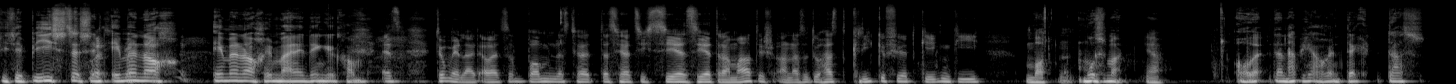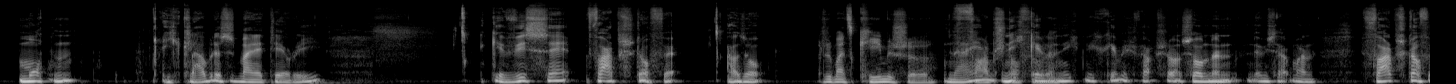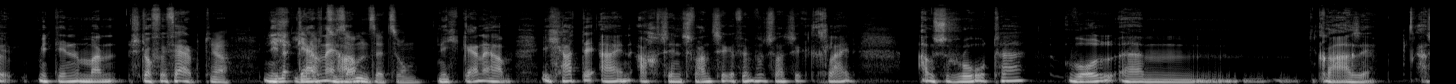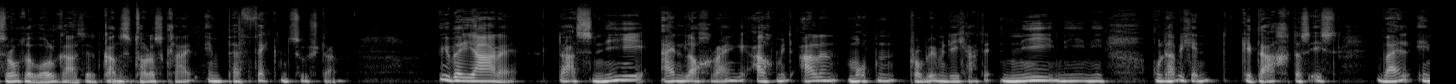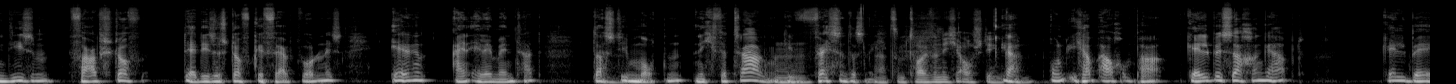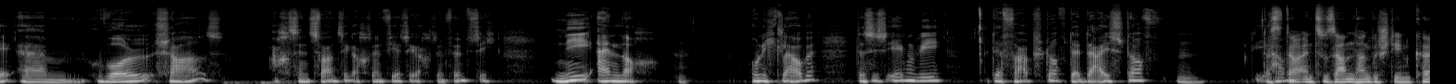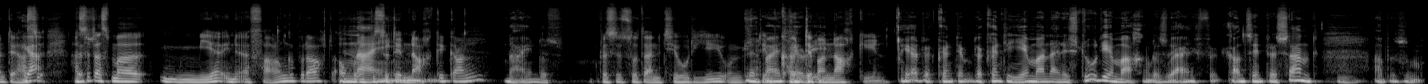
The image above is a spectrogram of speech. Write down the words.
diese Biester sind immer noch, immer noch in meine Dinge gekommen. Es tut mir leid, aber so Bomben, das hört, das hört sich sehr, sehr dramatisch an. Also du hast Krieg geführt gegen die Motten. Muss man. Ja. Aber dann habe ich auch entdeckt, dass Motten, ich glaube, das ist meine Theorie, gewisse Farbstoffe, also Du meinst chemische nein, Farbstoffe? oder? nicht, nicht chemische Farbstoffe, sondern, wie sagt man, Farbstoffe, mit denen man Stoffe färbt. Ja. Je, Nicht nach- je nach gerne haben. Zusammensetzung. nicht gerne haben. Ich hatte ein 1820er, 25er Kleid aus roter Wollgase. Ähm, aus roter Wollgase. Ganz tolles Kleid im perfekten Zustand. Über Jahre da ist nie ein Loch reingegangen, auch mit allen Mottenproblemen, die ich hatte. Nie, nie, nie. Und da habe ich gedacht, das ist, weil in diesem Farbstoff, der dieser Stoff gefärbt worden ist, irgendein Element hat, das die Motten nicht vertragen. Die fressen das nicht. Ja, zum Teufel nicht ausstehen Ja, können. und ich habe auch ein paar gelbe Sachen gehabt. Gelbe ähm, Wollschals, 1820, 1840, 1850. Nie ein Loch. Und ich glaube, das ist irgendwie der Farbstoff, der Dyestoff. Die Dass haben- da ein Zusammenhang bestehen könnte. Hast, Ja, du, hast du das mal mehr in Erfahrung gebracht? Auch oder bist du Nein. dem nachgegangen? Nein, das, Das ist so deine Theorie und Das dem könnte Theorie. man nachgehen. ja, da könnte, da könnte jemand eine Studie machen. Das wäre eigentlich ganz interessant. Aber so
